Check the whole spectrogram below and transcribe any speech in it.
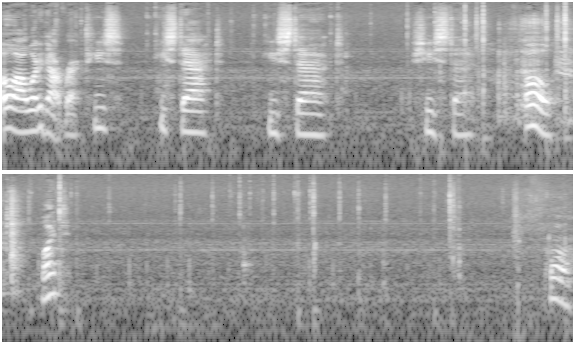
Oh, I would have got wrecked. He's he's stacked. He's stacked. She's stacked. Oh, what? Cool.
